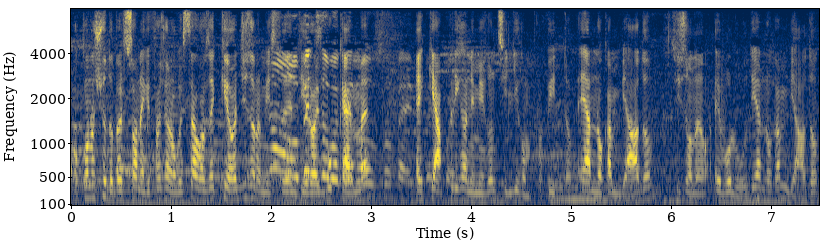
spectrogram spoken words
Ho conosciuto persone che facevano questa cosa e che oggi sono i miei studenti di Roy Book M e che applicano i miei consigli con profitto e hanno cambiato, si sono evoluti, hanno cambiato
